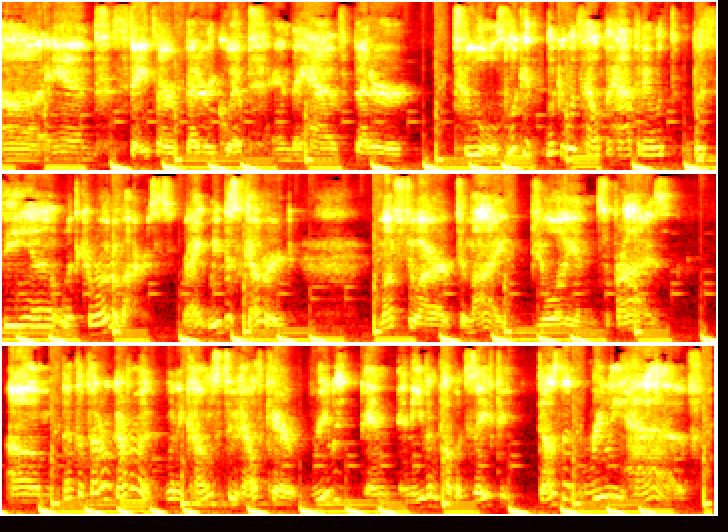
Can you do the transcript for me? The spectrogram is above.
Uh, and states are better equipped and they have better tools. Look at look at what's happening with with the uh, with coronavirus, right? We've discovered, much to our to my joy and surprise, um, that the federal government, when it comes to healthcare, really and, and even public safety, doesn't really have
